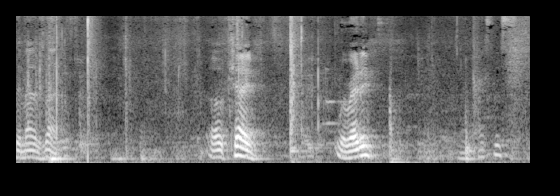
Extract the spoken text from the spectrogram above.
They manage that? Okay. We're ready? This.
